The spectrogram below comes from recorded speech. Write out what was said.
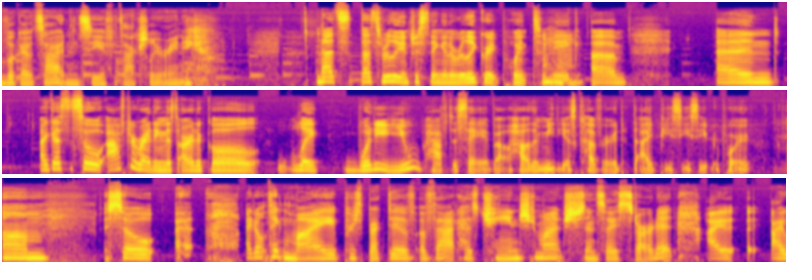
look outside and see if it's actually raining. that's that's really interesting and a really great point to mm-hmm. make. Um, and I guess so. After writing this article, like, what do you have to say about how the media's covered the IPCC report? Um, so I don't think my perspective of that has changed much since I started. I I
